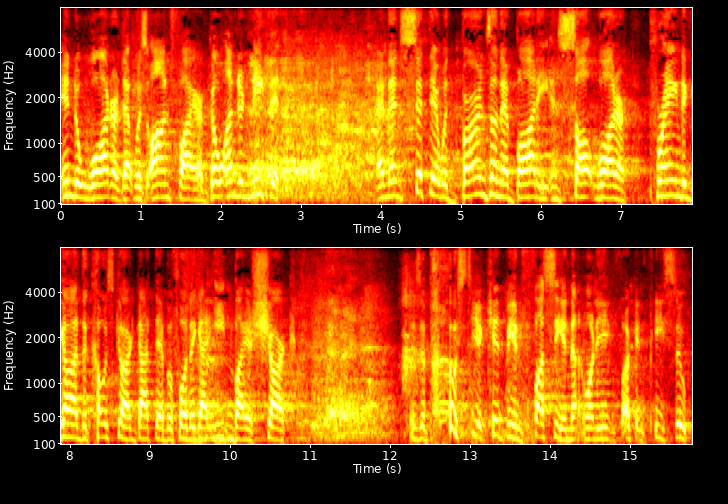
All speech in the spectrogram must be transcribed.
into water that was on fire, go underneath it, and then sit there with burns on their body in salt water, praying to God the Coast Guard got there before they got eaten by a shark. As opposed to your kid being fussy and not wanting to eat fucking pea soup.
